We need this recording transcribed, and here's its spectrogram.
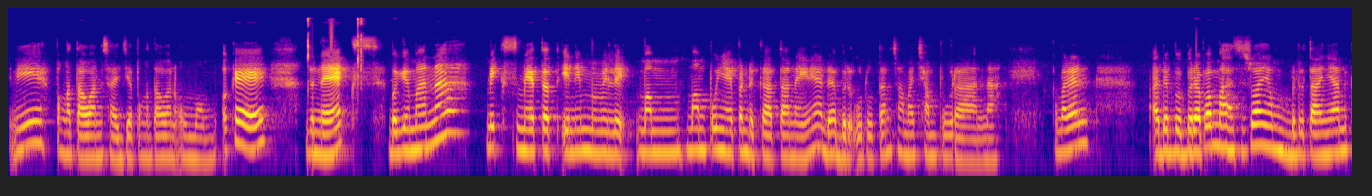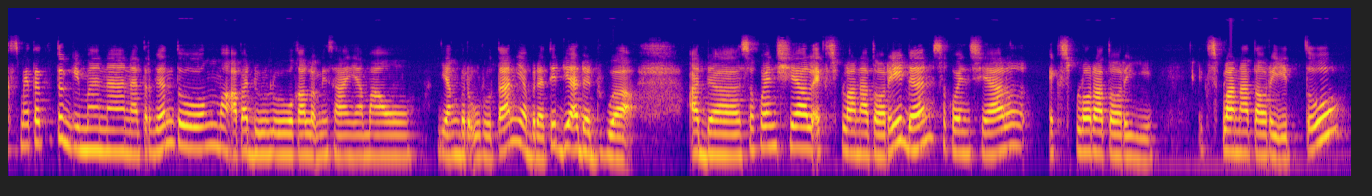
ini pengetahuan saja, pengetahuan umum. Oke, the next, bagaimana mix method ini memilih, mem, mempunyai pendekatan. Nah, ini ada berurutan sama campuran. Nah, kemarin ada beberapa mahasiswa yang bertanya mix method itu gimana? Nah, tergantung mau apa dulu. Kalau misalnya mau yang berurutan ya berarti dia ada dua. Ada sequential explanatory dan sequential exploratory. Explanatory itu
